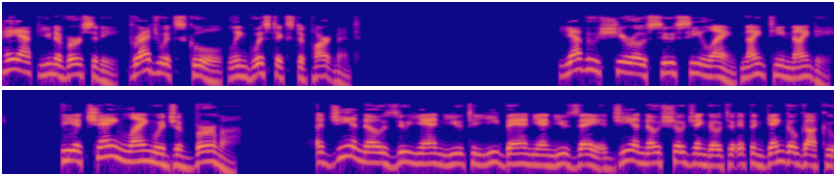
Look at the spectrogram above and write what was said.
Payap University, Graduate School, Linguistics Department. Yabu Shiro Su Si Leng 1990. The Achang Language of Burma. Ajia no Zhu Yan Yu to Yi Ban Yan Yu Zai Ajia no Shojengo to Ipan Gengogaku,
